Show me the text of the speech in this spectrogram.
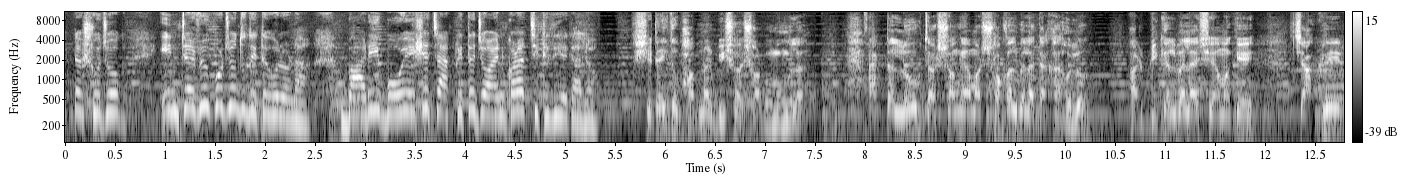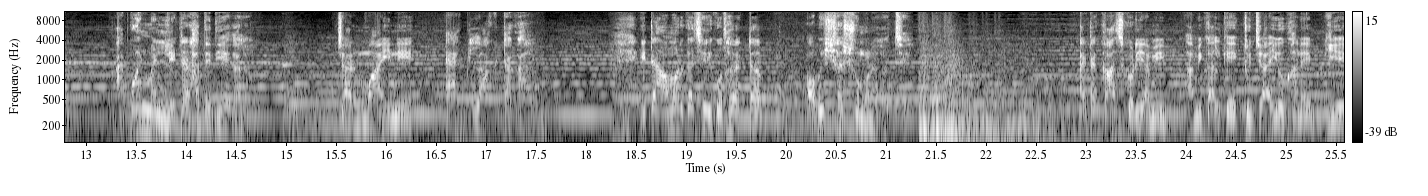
একটা সুযোগ ইন্টারভিউ পর্যন্ত দিতে হলো না। বাড়ি বই এসে চাকরিতে জয়েন করার চিঠি দিয়ে গেল। সেটাই তো ভাবনার বিষয়, সর্বমঙ্গলা। একটা লোক যার সঙ্গে আমার সকালবেলা দেখা হলো আর বিকেলবেলায় সে আমাকে চাকরির অ্যাপয়েন্টমেন্ট লেটার হাতে দিয়ে গেল, যার মাইনে এক লাখ টাকা। এটা আমার কাছে কোথাও একটা অবিশ্বাস্য মনে হচ্ছে। একটা কাজ করি, আমি আমি কালকে একটু যাই ওখানে গিয়ে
